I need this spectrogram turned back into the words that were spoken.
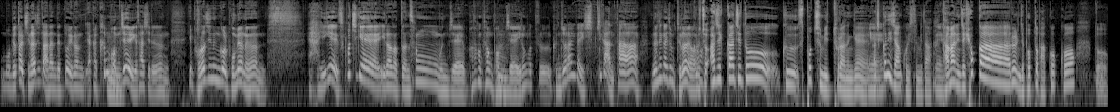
뭐 몇 달 지나지도 않았는데 또 이런 약간 큰 범죄예요, 이게 사실은. 이게 벌어지는 걸 보면은, 야, 이게 스포츠계 이런 어떤 성 문제, 성, 성 범죄 이런 것들 근절하기가 쉽지가 않다. 이런 생각이 좀 들어요. 그렇죠. 아직까지도 그 스포츠 미투라는 게 예. 아직 끊이지 않고 있습니다. 네. 다만 이제 효과를 이제 법도 바꿨고 또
